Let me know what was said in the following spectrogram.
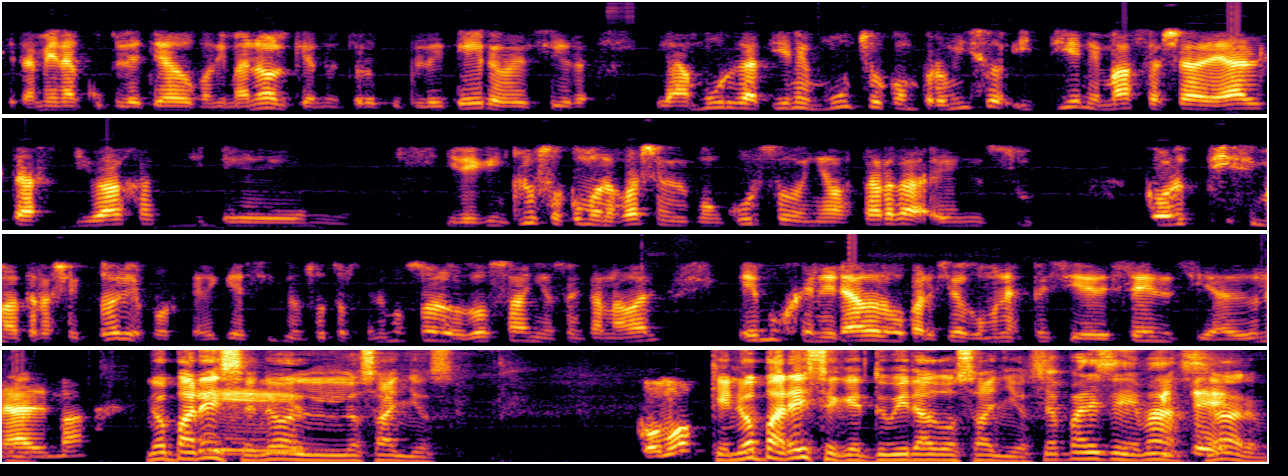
que también ha cupleteado con Imanol, que es nuestro cupletero, es decir, la Murga tiene mucho compromiso y tiene más allá de altas y bajas, eh, y de que incluso cómo nos vaya en el concurso Doña Bastarda en su cortísima trayectoria, porque hay que decir que nosotros tenemos solo dos años en carnaval, hemos generado algo parecido como una especie de esencia, de un alma. No parece, Eh, ¿no? Los años. ¿Cómo? Que no parece que tuviera dos años. Ya parece de más. ¿Viste? Claro.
